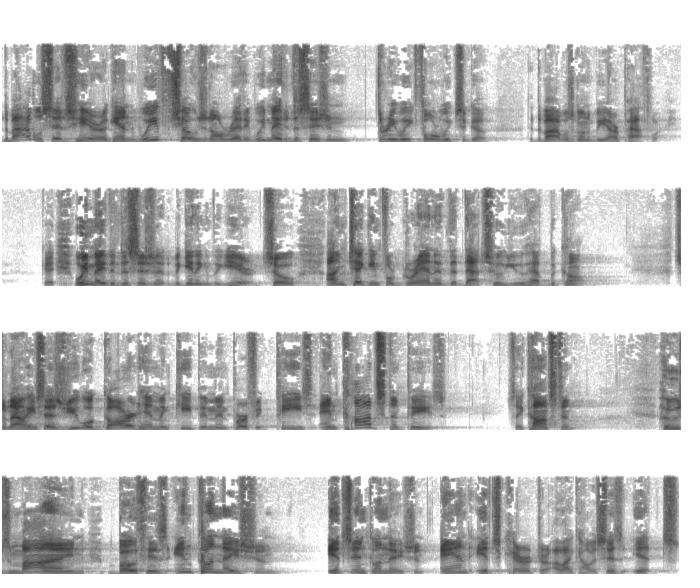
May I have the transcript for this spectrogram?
The Bible says here, again, we've chosen already. We made a decision three weeks, four weeks ago that the Bible is going to be our pathway. Okay? We made a decision at the beginning of the year. So I'm taking for granted that that's who you have become. So now he says, You will guard him and keep him in perfect peace and constant peace. Say constant. Whose mind, both his inclination, its inclination, and its character. I like how it says its.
